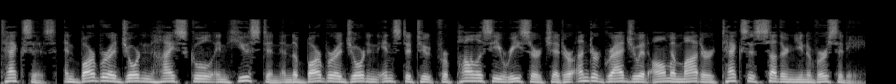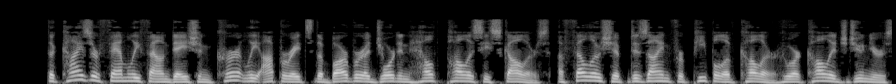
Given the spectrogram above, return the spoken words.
Texas, and Barbara Jordan High School in Houston and the Barbara Jordan Institute for Policy Research at her undergraduate alma mater Texas Southern University. The Kaiser Family Foundation currently operates the Barbara Jordan Health Policy Scholars, a fellowship designed for people of color who are college juniors,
